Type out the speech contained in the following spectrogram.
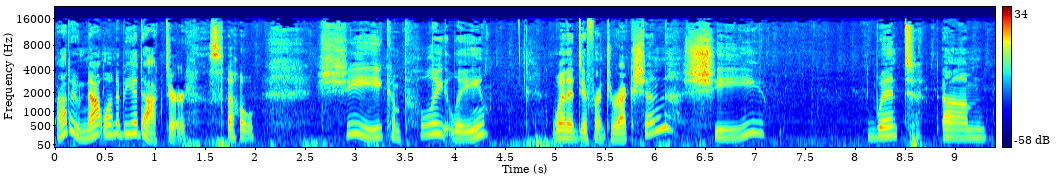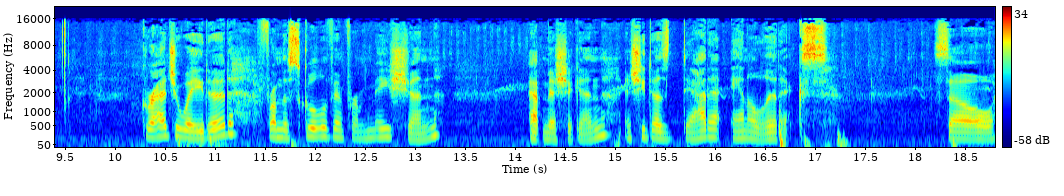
I do not want to be a doctor. So she completely went a different direction. She went, um, graduated from the School of Information at Michigan, and she does data analytics. So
